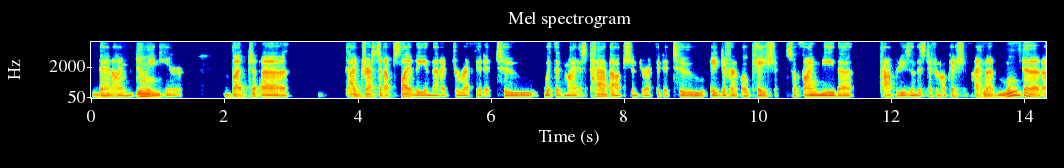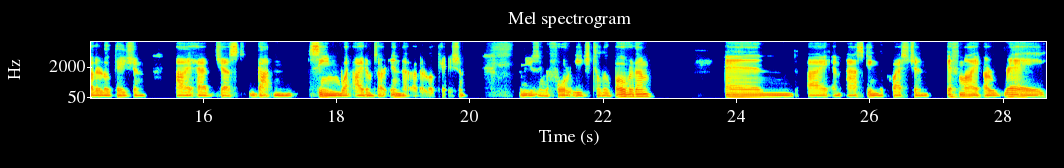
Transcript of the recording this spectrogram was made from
than I'm doing here but uh, I've dressed it up slightly in that I've directed it to, with the minus path option, directed it to a different location. So find me the properties in this different location. I have not moved to that other location. I have just gotten, seen what items are in that other location. I'm using the for each to loop over them. And I am asking the question, if my array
